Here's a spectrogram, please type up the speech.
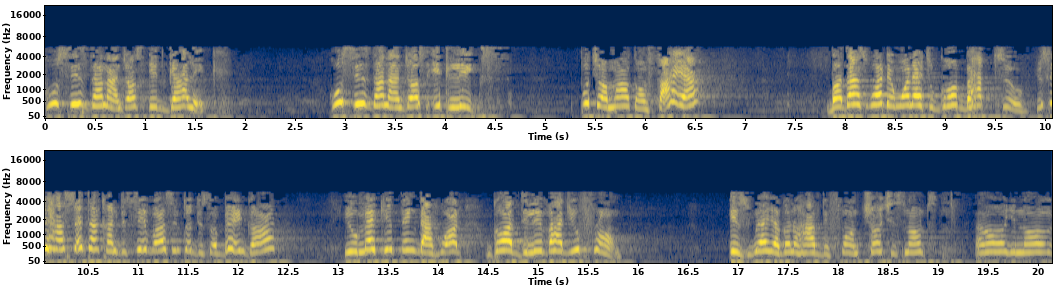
Who sits down and just eat garlic? Who sits down and just eat leeks? Put your mouth on fire. But that's what they wanted to go back to. You see how Satan can deceive us into disobeying God? He'll make you think that what God delivered you from is where you're going to have the fun. Church is not, oh, you know,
